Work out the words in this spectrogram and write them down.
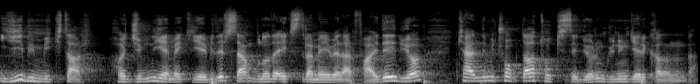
iyi bir miktar hacimli yemek yiyebilirsem buna da ekstra meyveler fayda ediyor. Kendimi çok daha tok hissediyorum günün geri kalanında.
